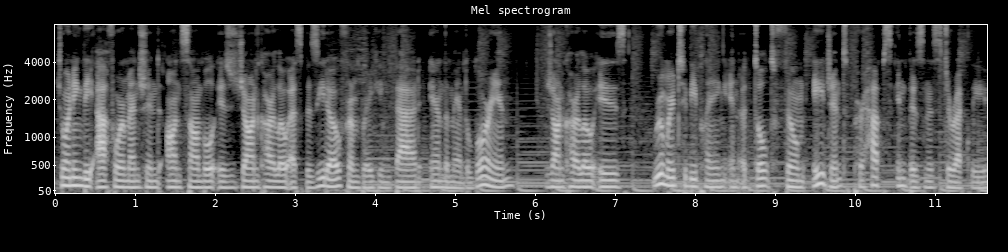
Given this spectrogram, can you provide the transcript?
Joining the aforementioned ensemble is Giancarlo Esposito from Breaking Bad and The Mandalorian, Giancarlo is rumored to be playing an adult film agent, perhaps in business directly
